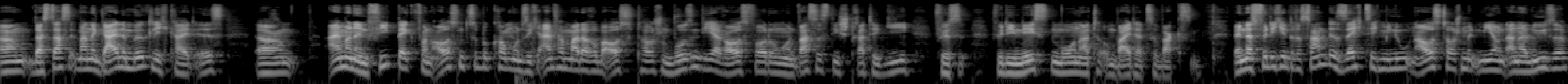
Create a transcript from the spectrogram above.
ähm, dass das immer eine geile Möglichkeit ist, ähm, einmal ein Feedback von außen zu bekommen und sich einfach mal darüber auszutauschen, wo sind die Herausforderungen und was ist die Strategie fürs, für die nächsten Monate, um weiter zu wachsen. Wenn das für dich interessant ist, 60 Minuten Austausch mit mir und Analyse,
